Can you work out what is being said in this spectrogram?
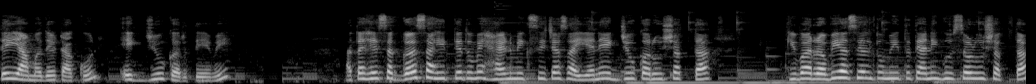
ते यामध्ये टाकून एकजीव करते मी. आता हे सगळं साहित्य तुम्ही हँड मिक्सीच्या साह्याने एकजीव करू शकता. किंवा रवी असेल तुम्ही तर त्यांनी घुसळू शकता.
